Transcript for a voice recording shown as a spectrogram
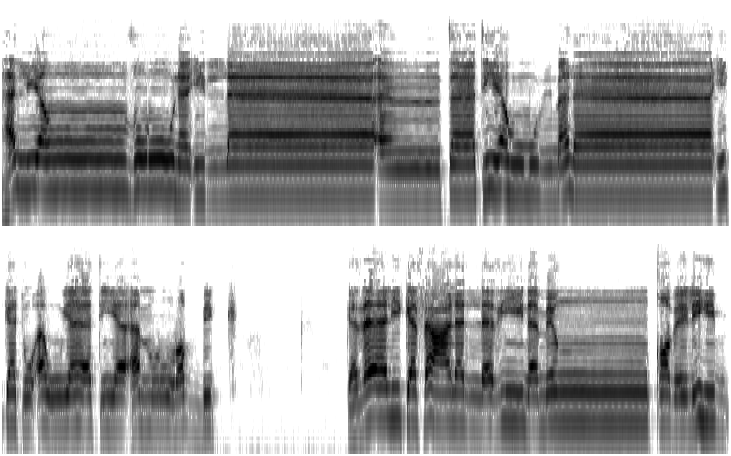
هل ينظرون إلا أن تاتيهم الملائكة أو ياتي أمر ربك؟ كذلك فعل الذين من قبلهم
